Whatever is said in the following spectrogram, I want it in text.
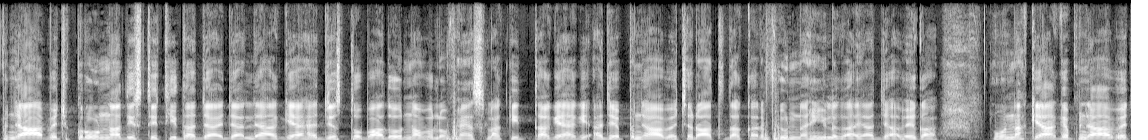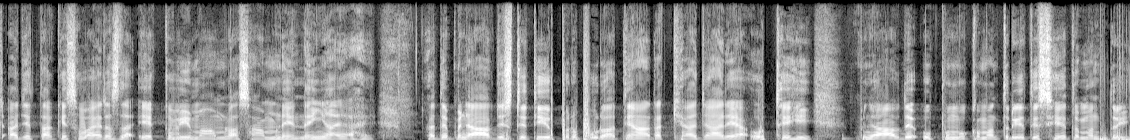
ਪੰਜਾਬ ਵਿੱਚ ਕਰੋਨਾ ਦੀ ਸਥਿਤੀ ਦਾ ਜਾਇਜ਼ਾ ਲਿਆ ਗਿਆ ਹੈ, ਜਿਸ ਤੋਂ ਬਾਅਦ ਉਹਨਾਂ ਵੱਲੋਂ ਫੈਸਲਾ ਕੀਤਾ ਗਿਆ ਹੈ ਕਿ ਅਜੇ ਪੰਜਾਬ ਵਿੱਚ ਰਾਤ ਦਾ ਕਰਫਿਊ ਨਹੀਂ ਲਗਾਇਆ ਜਾਵੇਗਾ। ਉਹਨਾਂ ਕਿਹਾ ਕਿ ਪੰਜਾਬ ਵਿੱਚ ਅਜੇ ਤੱਕ ਇਸ ਵਾਇਰਸ ਦਾ ਇੱਕ ਵੀ ਮਾਮਲਾ ਸਾਹਮਣੇ ਨਹੀਂ ਆਇਆ ਹੈ ਅਤੇ ਪੰਜਾਬ ਦੀ ਸਥਿਤੀ ਉੱਪਰ ਪੂਰਾ ਧਿਆਨ ਰੱਖਿਆ ਜਾ ਰਿਹਾ। ਉੱਥੇ ਹੀ ਪੰਜਾਬ ਦੇ ਉਪ ਮੁੱਖ ਮੰਤਰੀ ਅਤੇ ਸਿਹਤ ਮੰਤਰੀ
